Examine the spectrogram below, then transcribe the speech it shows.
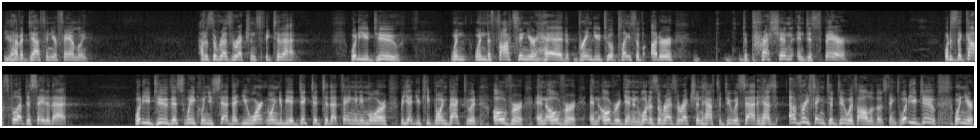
you have a death in your family? How does the resurrection speak to that? What do you do when, when the thoughts in your head bring you to a place of utter depression and despair? What does the gospel have to say to that? What do you do this week when you said that you weren't going to be addicted to that thing anymore, but yet you keep going back to it over and over and over again? And what does the resurrection have to do with that? It has everything to do with all of those things. What do you do when your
